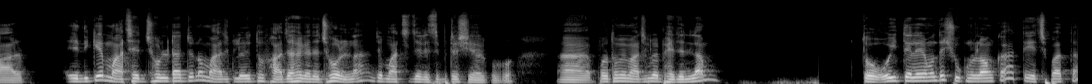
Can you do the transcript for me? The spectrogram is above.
আর এদিকে মাছের ঝোলটার জন্য মাছগুলো যেহেতু ভাজা হয়ে গেছে, ঝোল না যে মাছের যে রেসিপিটা শেয়ার করব। প্রথমে মাছগুলো ভেজে নিলাম। তো ওই তেলের মধ্যে শুকনো লঙ্কা, তেজপাতা,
